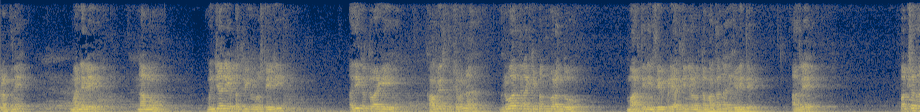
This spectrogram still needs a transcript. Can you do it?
ಪ್ರಾರ್ಥನೆ. ಮನೆಯಲ್ಲಿ ನಾನು ಮುಂಜಾನೆಯ ಪತ್ರಿಕಾಗೋಷ್ಠಿಯಲ್ಲಿ ಅಧಿಕೃತವಾಗಿ ಕಾಂಗ್ರೆಸ್ ಪಕ್ಷವನ್ನು ಗುರುವಾರ ದಿನಾಂಕ ಇಪ್ಪತ್ತ್ಮೂರರಂದು ಮಾಡ್ತೀನಿ, ಸೇರ್ಪಡೆ ಆಗ್ತೀನಿ ಅನ್ನುವಂಥ ಮಾತನ್ನು ಹೇಳಿದ್ದೆ. ಆದರೆ ಪಕ್ಷದ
